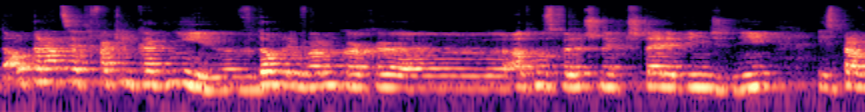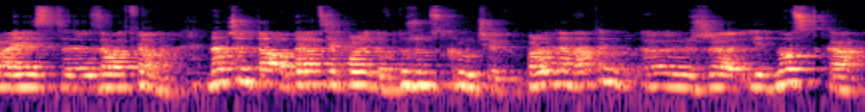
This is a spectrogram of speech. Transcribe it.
Ta operacja trwa kilka dni, w dobrych warunkach atmosferycznych 4-5 dni i sprawa jest e, załatwiona. Na czym ta operacja polega w dużym skrócie? Polega na tym, e, że jednostka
